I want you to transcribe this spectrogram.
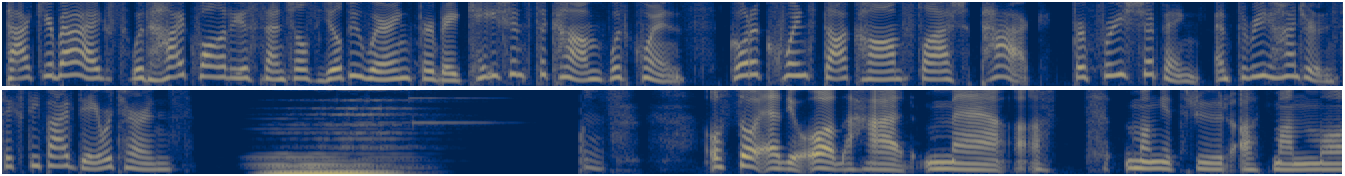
Pack your bags with high-quality essentials you'll be wearing for vacations to come with Quince. Go to quince.com slash pack for free shipping and 365-day returns. Og så er det jo òg det her med at mange tror at man må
